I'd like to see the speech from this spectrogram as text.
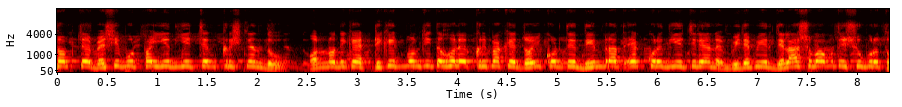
সবচেয়ে বেশি ভোট পাইয়ে দিয়েছেন কৃষ্ণেন্দু। অন্যদিকে টিকিট বঞ্চিত হলে কৃপাকে জয় করতে দিনরাত এক করে দিয়েছিলেন বিজেপির জেলা সভাপতি সুব্রত।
